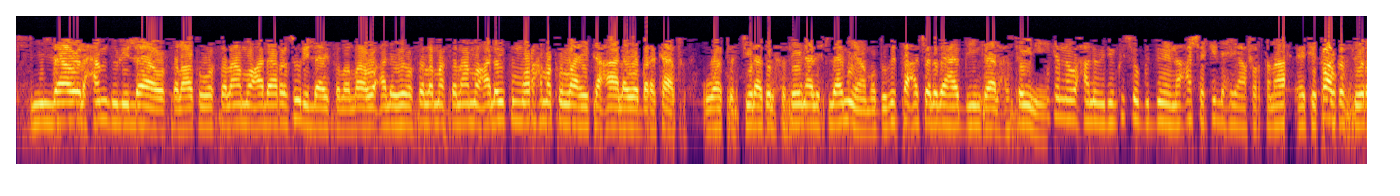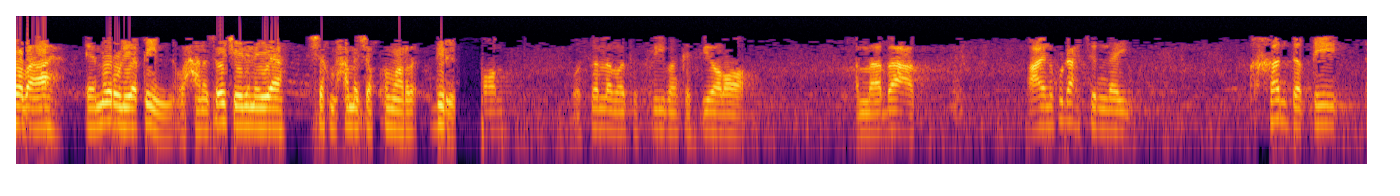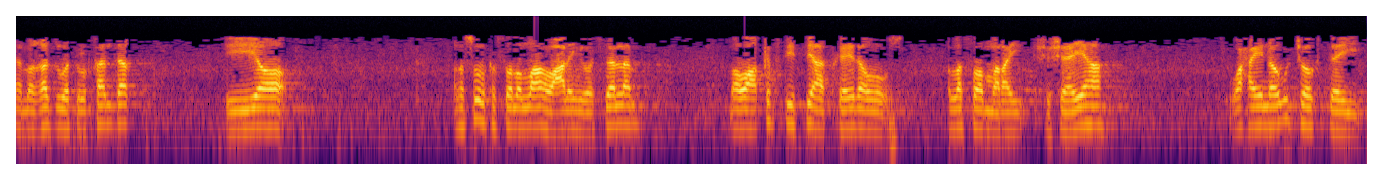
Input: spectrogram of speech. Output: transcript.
bismi illah alxamdu lilah wsalaatu wasalaamu cala rasuuli illahi sala allahu alayhi wasalam asalaamu calaykum waraxmat ullahi tacaala wabarakaatu waa tasjiilaat alxuseyn alislaamiya ama dubista casharadaha diinka alxuseyni kana waxaanu idinku soo gudbinaynaa casharkii lix iyo afartanaad ee kitaabka siirada ah ee nuur lyaqiin waxaana soo jeedinaya sheekh maxamed sheekh cumar dirir waslama tasliima kasiira. Ama bacd waxaynu ku dhex jirnay khandaqii ama ghaswat lkhandaq iyo rasuulka sala allahu calayhi wasalam mawaaqiftiisii adkayda uu la soo maray shisheeyaha. Waxay inoogu joogtay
